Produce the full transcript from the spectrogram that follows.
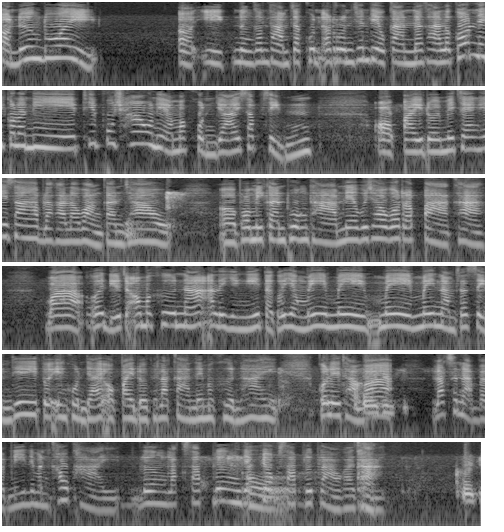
ต่อเนื่องด้วยเอ่ออีกหนึ่งคำถามจากคุณอรุณเช่นเดียวกันนะคะ แล้วก็ในกรณีที่ผู้เช่าเนี่ยมาขนย้ายทรัพย์สิน ออกไปโดยไม่แจ้งให้ทราบนะคะ ระหว่างการเช่าเออพอมีการทวงถามเนี่ยผู้เช่าก็รับปากค่ะ ว่าเอยเดี๋ยวจะเอามาคืนนะ อะไรอย่างนี้แต่ก็ยังไม่ไม่ไม่ไม่นำทรัพย์สินที่ตัวเองขนย้ายออกไปโดยพลการได้มาคืนให้ ก็เลยถามว่าลักษณะแบบนี้เนี่ยมันเข้าข่ายเรื่องลักทรัพย์เรื่องยักยอกทรัพย์หรือเปล่าคะอาจารย์คือจ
